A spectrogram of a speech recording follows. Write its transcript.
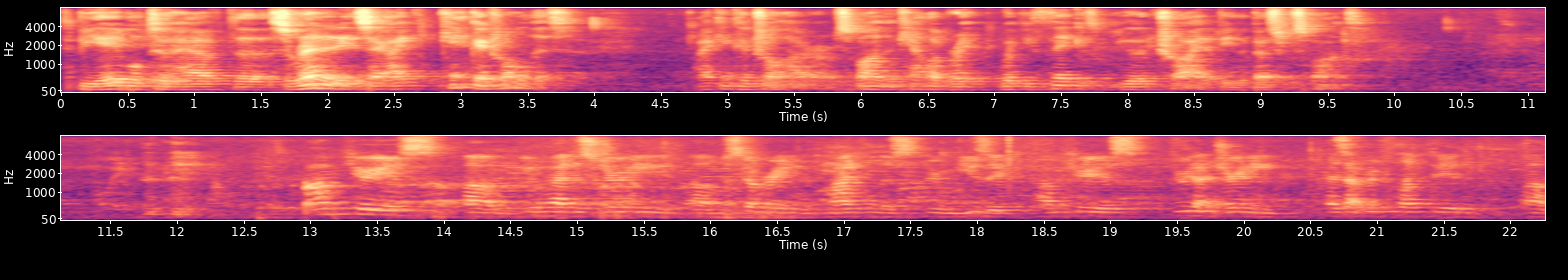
to be able to have the serenity to say, I can't control this. I can control how I respond and calibrate what you think is you're going to try to be the best response. I'm curious, um, you had this journey um, discovering mindfulness through music. I'm curious, through that journey, has that reflected, uh,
